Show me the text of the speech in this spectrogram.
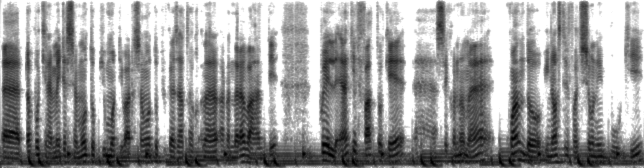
eh, dopo chiaramente sei molto più motivato, sei molto più casato ad andare avanti. Quello è anche il fatto che eh, secondo me quando i nostri facevano i buchi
